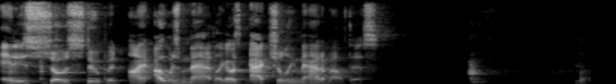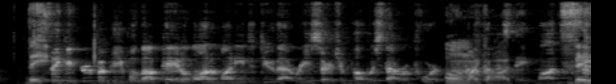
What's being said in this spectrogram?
It is so stupid. I, I was mad. Like, I was actually mad about this. They, I think a group of people got paid a lot of money to do that research and publish that report. Oh my the God. Eight months. they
